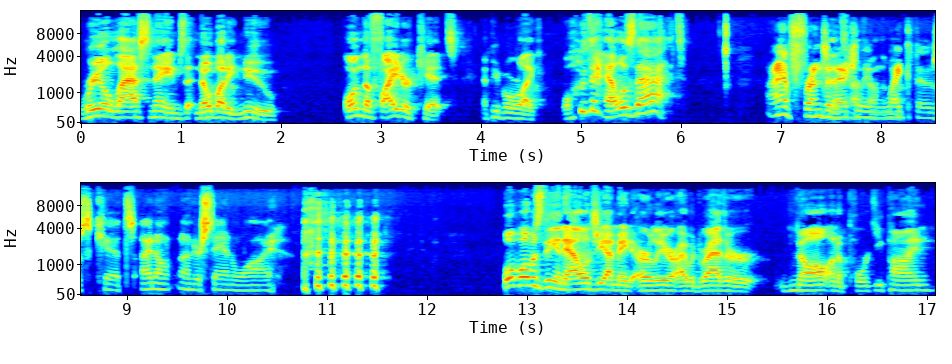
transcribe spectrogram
real last names that nobody knew on the fighter kits, and people were like, "Well, who the hell is that?" I have friends that That's actually like those kits. I don't understand why. Well, what was the analogy I made earlier? I would rather gnaw on a porcupine.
